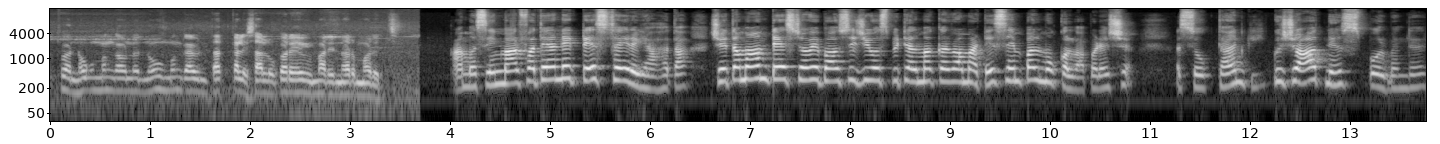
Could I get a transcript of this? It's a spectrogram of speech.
અથવા નવું મંગાવીને નવું મંગાવીને તાત્કાલિક ચાલુ કરે એવી મારી નરમરી છે. આ મશીન મારફતે અનેક ટેસ્ટ થઈ રહ્યા હતા, જે તમામ ટેસ્ટ હવે ભાવસીજી હોસ્પિટલમાં કરવા માટે સેમ્પલ મોકલવા પડે છે. અશોક ધાનકી, ગુજરાત ન્યૂઝ પોરબંદર.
